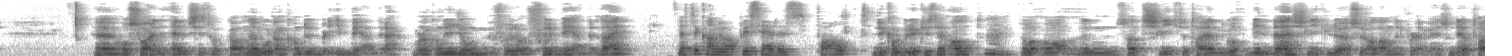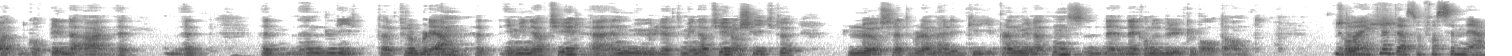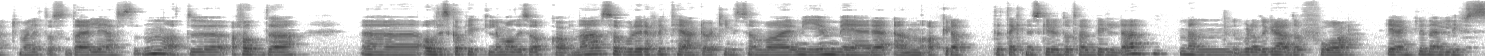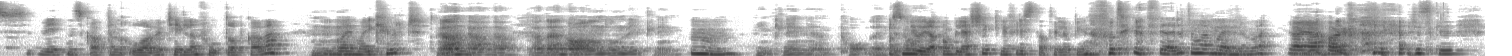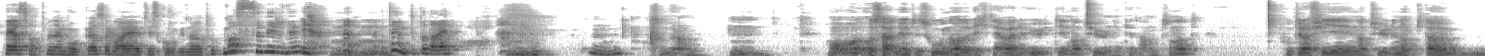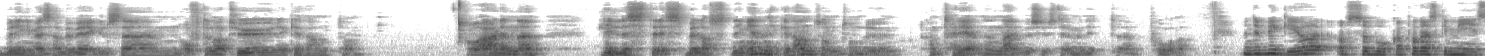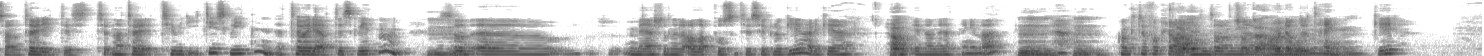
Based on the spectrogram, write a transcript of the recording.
Eh, og så er det de elleve siste oppgavene. Hvordan kan du bli bedre? Hvordan kan du jobbe for å forbedre deg? Dette kan jo appliseres på alt. Det kan brukes til alt. Og, og sånn at Slik du tar et godt bilde, slik løser alle andre problemer. Så det å ta et godt bilde er et, et et, en lite problem et, i miniatyr er en mulighet i miniatyr. Og slik du løser dette problemet, eller griper den muligheten, det, det kan du bruke på alt annet. Så, det var egentlig det som fascinerte meg litt også da jeg leste den, at du hadde Uh, alle disse kapitlene med alle disse oppgavene hvor du reflekterte over ting som var mye mer enn akkurat det tekniske rundt å ta et bilde, men hvordan du greide å få egentlig den livsvitenskapen over til en fotooppgave. Mm. Det var innmari kult. Ja, ja, ja, ja. det er en annen sånn vinkling, mm. vinkling på det. og som sant? gjorde at man ble skikkelig frista til å begynne å fotografere. Det må jeg bare innrømme. Ja, jeg, har, jeg husker Da jeg satt med den boka, så var jeg ute i skogen og tok masse bilder. Mm. og tenkte på deg. Mm. Så bra. Mm. Og, og, og, særlig ute i skogen. Og det er viktig å være ute i naturen. ikke sant? Sånn at Fotografi, naturlig nok, da bringer med seg bevegelse, ofte natur, ikke sant? Og, og er denne lille stressbelastningen, ikke sant, som, som du kan trene nervesystemet ditt eh, på, da. Men du bygger jo også boka på ganske mye sånn teoretisk, nei, teoretisk viten. Teoretisk viten. Mm -hmm. Så uh, mer sånn à la positiv psykologi, er det ikke? Ja. i den retningen der. Mm, mm. Kan ikke du forklare litt om hvordan du tenker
